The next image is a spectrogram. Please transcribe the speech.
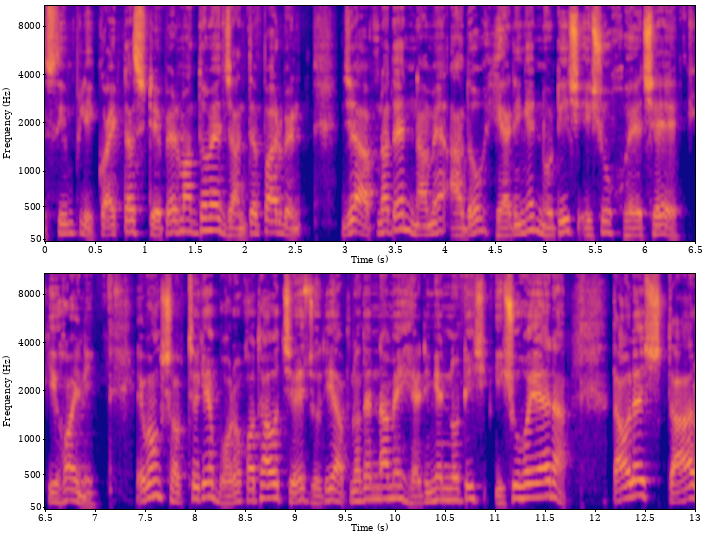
সিম্পলি কয়েকটা স্টেপের মাধ্যমে জানতে পারবেন যে আপনাদের নামে আদৌ হিয়ারিংয়ের নোটিশ ইস্যু হয়েছে কি হয়নি। এবং সবথেকে বড় কথা হচ্ছে, যদি আপনাদের নামে হিয়ারিংয়ের নোটিশ ইস্যু হয়ে যায় না, তাহলে তার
